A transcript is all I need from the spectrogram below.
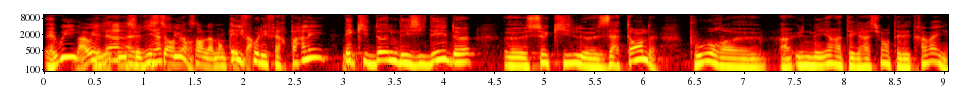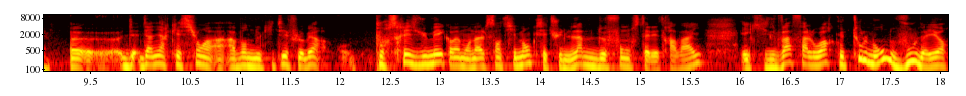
Et eh oui, bah oui là, ils se disent ça, on l'a manqué. Et il faut les faire parler et qui donnent des idées de euh, ce qu'ils attendent pour euh, une meilleure intégration en télétravail. Dernière question avant de nous quitter, Flaubert. Pour se résumer, quand même, on a le sentiment que c'est une lame de fond ce télétravail et qu'il va falloir que tout le monde, vous d'ailleurs,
